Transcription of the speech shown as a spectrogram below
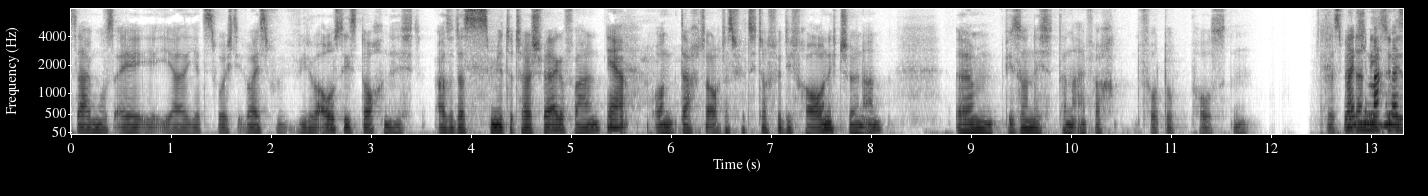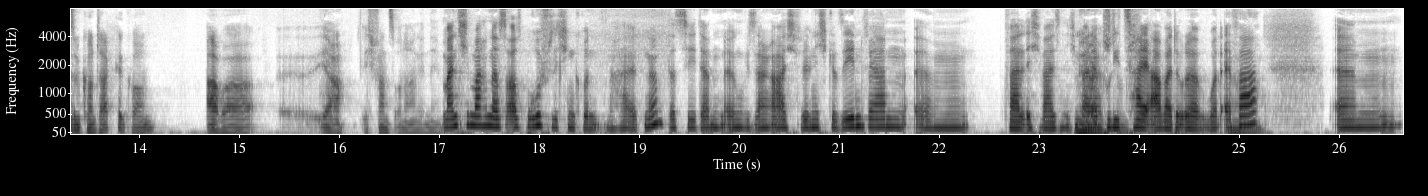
sagen muss, ey, ja, jetzt, wo ich weiß, wie du aussiehst, doch nicht. Also das ist mir total schwer gefallen Ja. und dachte auch, das fühlt sich doch für die Frau auch nicht schön an. Ähm, wieso nicht dann einfach ein Foto posten? Das wäre dann nie machen zu diesem Kontakt gekommen, aber ja, ich fand's unangenehm. Manche machen das aus beruflichen Gründen halt, ne? Dass sie dann irgendwie sagen, ah, ich will nicht gesehen werden, ähm, weil ich weiß nicht, bei Ja, der stimmt. Polizei arbeite oder whatever. Ja. Ähm,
